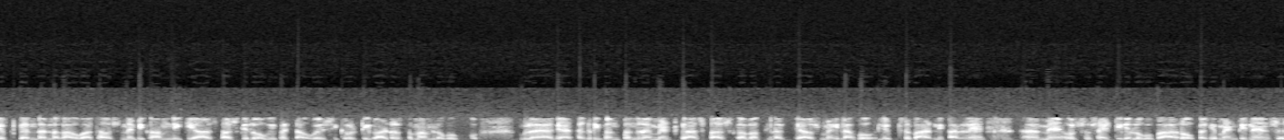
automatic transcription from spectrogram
लिफ्ट के अंदर लगा हुआ था, उसने भी काम नहीं किया। आसपास के लोग इकट्ठा हुए, सिक्योरिटी गार्ड और तमाम लोगों को बुलाया गया। तकरीबन पंद्रह मिनट के आसपास का वक्त लग गया उस महिला को लिफ्ट से बाहर निकालने में और सोसाइटी के लोगों का आरोप है कि मेंटेनेंस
